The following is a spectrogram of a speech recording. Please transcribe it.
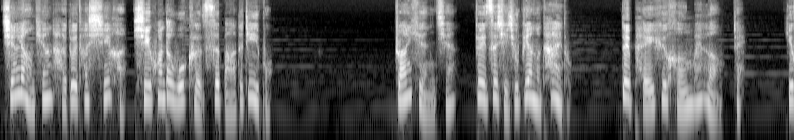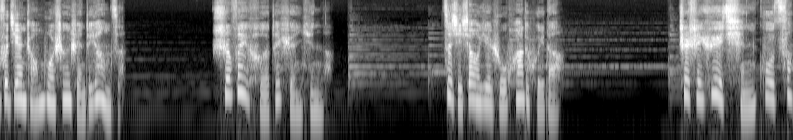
前两天还对他稀罕喜欢到无可自拔的地步，转眼间对自己就变了态度，对裴玉横眉冷对，一副见着陌生人的样子。是为何的原因呢？自己笑靥如花的回答：“这是欲擒故纵。”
